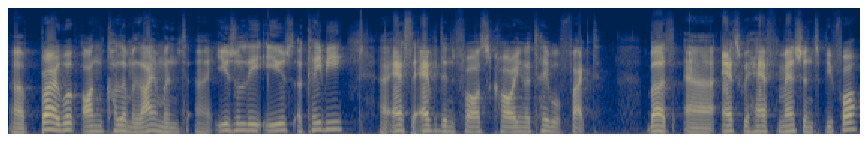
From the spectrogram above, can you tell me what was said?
Uh, prior work on column alignment uh, usually use a KB uh, as evidence for scoring a table fact. But uh, as we have mentioned before,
